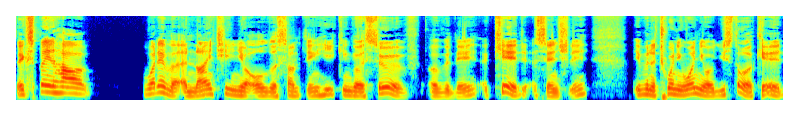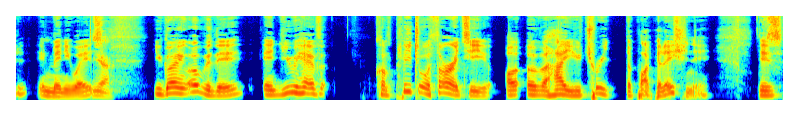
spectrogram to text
They explain how whatever a 19 year old or something he can go serve over there, a kid essentially, even a 21 year old. You're still a kid in many ways. Yeah. You're going over there and you have complete authority o- over how you treat the population there. There's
